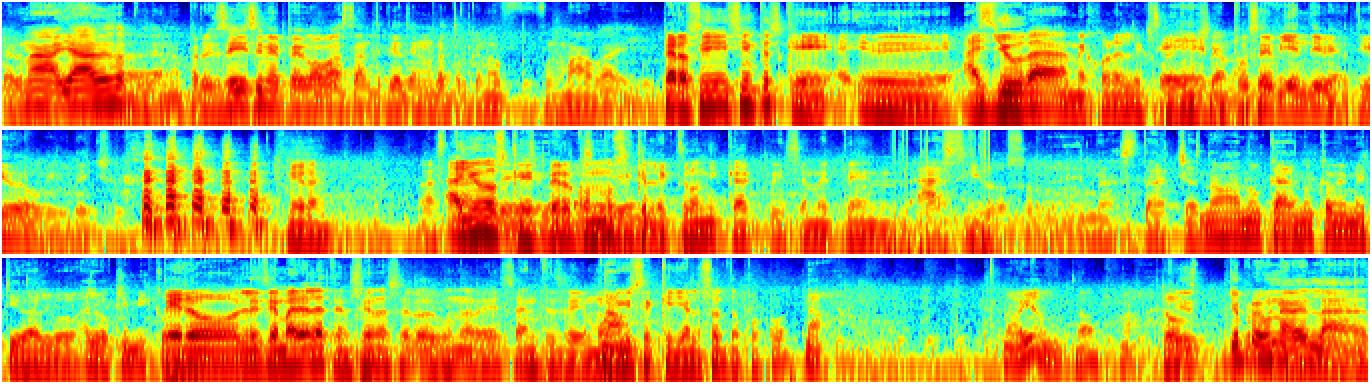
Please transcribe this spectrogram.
Pero nada, ya de eso, pues ya no. Pero sí, sí me pegó bastante. Ya tenía un rato que no fumaba y. Pero sí sientes que eh, ayuda a mejorar la Sí, experiencia, me ¿no? puse bien divertido, güey. De hecho. Mira, Bastante. hay unos que, pero con música bien. electrónica, que se meten ácidos. o- Las tachas. No, nunca, nunca me he metido algo, algo químico. Pero les llamaría la atención hacerlo alguna vez antes de morirse, que ya le falta poco, No. No, yo no. ¿no? No. ¿Tú? Yo, yo probé una vez la,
